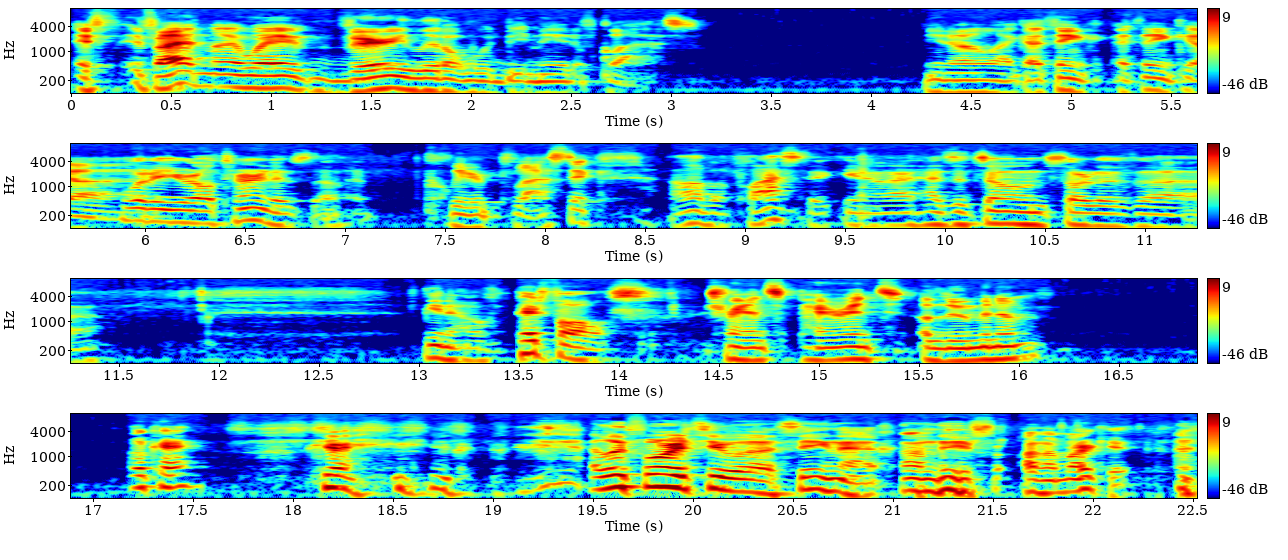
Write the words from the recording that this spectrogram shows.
If if I had my way, very little would be made of glass. You know, like I think I think uh, What are your alternatives, though? clear plastic. Oh, but plastic, you know, that has its own sort of, uh, you know, pitfalls. transparent aluminum. Okay. Okay. I look forward to uh, seeing that on the on the market.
